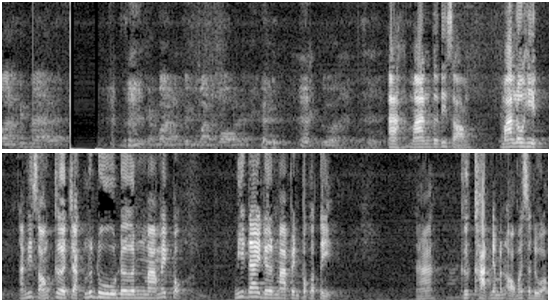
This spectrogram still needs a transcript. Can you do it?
มันขึ้นหน้าเลยกับมันเป็นกุมารทองเลยตัวอะมารตัวที่สองมารโลหิต อันที่สองเกิดจากฤดูเดินมาไม่ปก มิได้เดินมาเป็นปกตินะคือขัดเนี่ยมันออกไม่สะดวก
